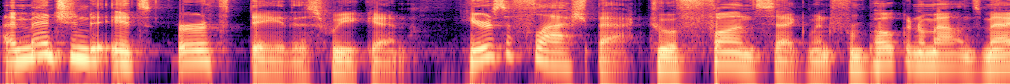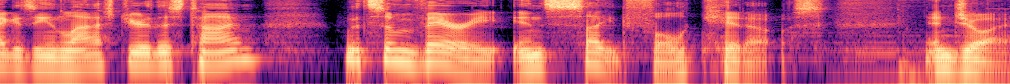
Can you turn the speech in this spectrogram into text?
I mentioned it's Earth Day this weekend. Here's a flashback to a fun segment from Pocono Mountains Magazine last year, this time with some very insightful kiddos. Enjoy.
